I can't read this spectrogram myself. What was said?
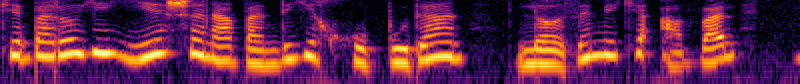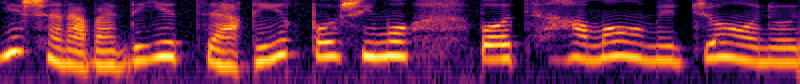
که برای یه شنونده خوب بودن لازمه که اول یه شنونده دقیق باشیم و با تمام جان و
